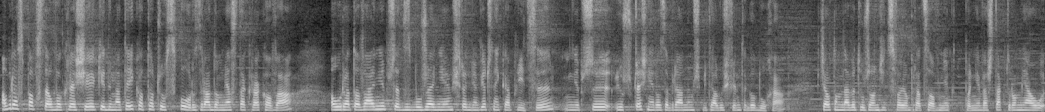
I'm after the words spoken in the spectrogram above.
Obraz powstał w okresie, kiedy Matejko toczył spór z Radą Miasta Krakowa o uratowanie przed zburzeniem średniowiecznej kaplicy przy już wcześniej rozebranym Szpitalu Świętego Ducha. Chciał tam nawet urządzić swoją pracownię, ponieważ ta, którą miał y,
